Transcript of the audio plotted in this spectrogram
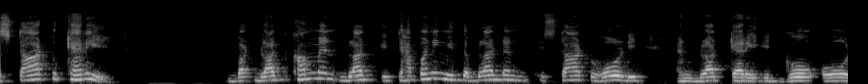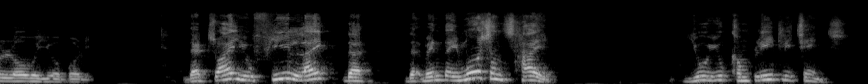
start to carry it. But blood come and blood it happening with the blood and start to hold it and blood carry it go all over your body. That's why you feel like the, the when the emotions high you you completely change.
